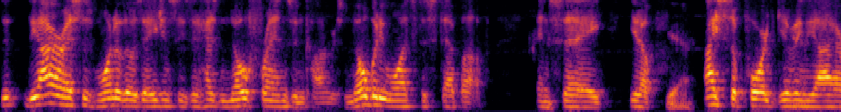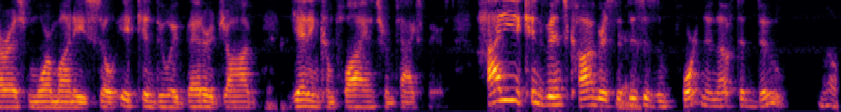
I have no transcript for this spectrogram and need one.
the, the IRS is one of those agencies that has no friends in Congress. Nobody wants to step up and say, you know, yeah. I support giving the IRS more money so it can do a better job getting compliance from taxpayers. How do you convince Congress that yeah. this is important enough to do? Well,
